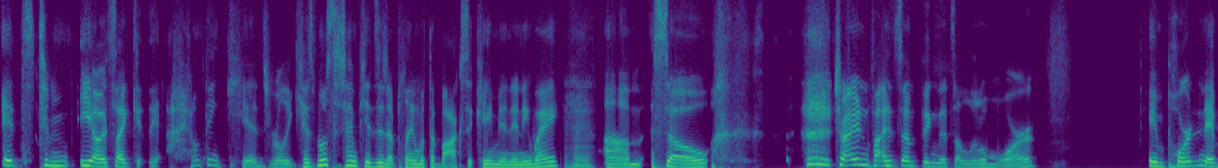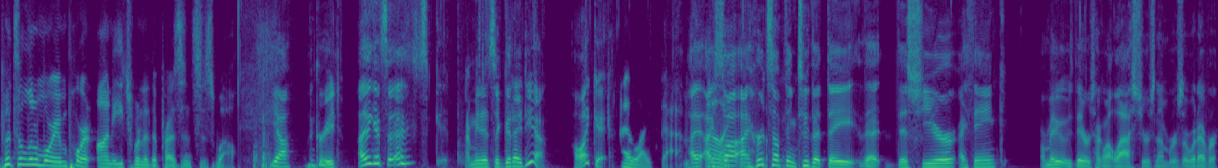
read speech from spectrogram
It's to you know it's like i don't think kids really because most of the time kids end up playing with the box that came in anyway Mhm. um so try and find something that's a little more important it puts a little more import on each one of the presents as well Yeah, agreed. I think it's, it's I mean, it's a good idea. I like it. i like that I, I, like saw. that. I heard something too that they that this year I think, or maybe was, they were talking about last year's numbers or whatever.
